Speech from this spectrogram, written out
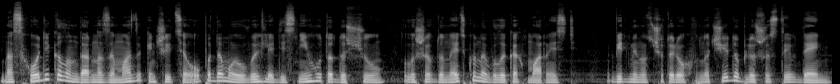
На сході календарна зима закінчиться опадами у вигляді снігу та дощу. Лише в Донецьку невелика хмарність від мінус 4 вночі до плюс 6 в день.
